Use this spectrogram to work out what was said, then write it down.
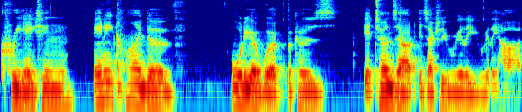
creating any kind of audio work because it turns out it's actually really, really hard.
